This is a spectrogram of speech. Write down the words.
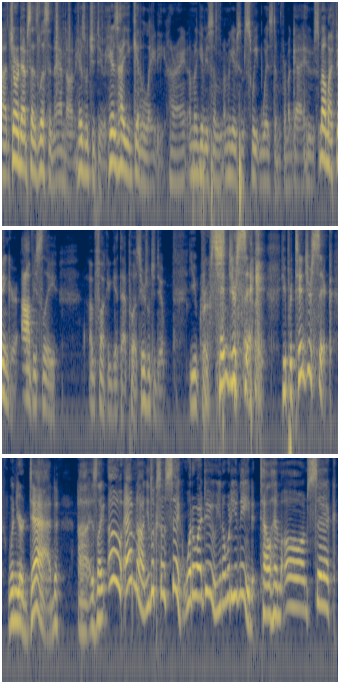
uh, Jonadab says, listen, Amnon, here's what you do. Here's how you get a lady. All right. I'm going to give you some, I'm going to give you some sweet wisdom from a guy who smell my finger. Obviously, I'm fucking get that puss. Here's what you do. You pretend you're sick. You pretend you're sick when your dad uh, is like, oh, Amnon, you look so sick. What do I do? You know, what do you need? Tell him, oh, I'm sick.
